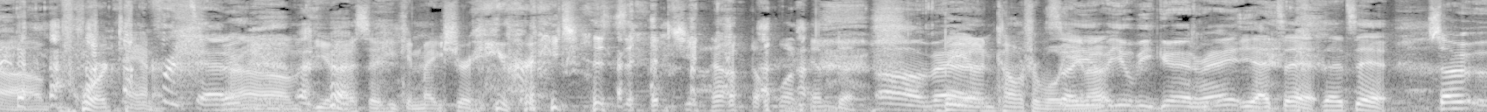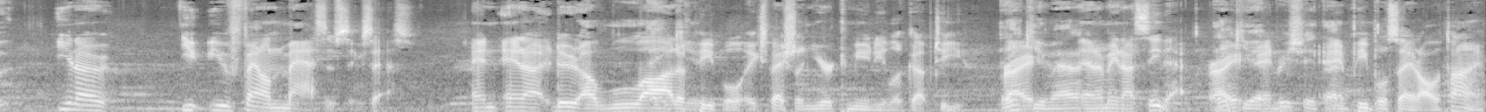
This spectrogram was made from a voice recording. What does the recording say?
um, for Tanner. For Tanner. Um, you know, so he can make sure he reaches it. You know, don't want him to Oh be uncomfortable. So you know, you'll be good, right? yeah, that's it. That's it. So, you know, you you found massive success, and and uh, dude, a lot Thank of you. people, especially in your community, look up to you. Thank right? you, man. And I mean, I see that. Right. you. I And- appreciate that. And people say it all the time.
